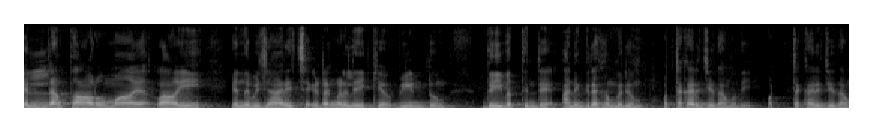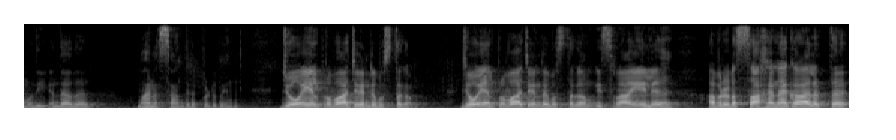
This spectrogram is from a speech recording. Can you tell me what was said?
എല്ലാം താറുമാറായി എന്ന് വിചാരിച്ച ഇടങ്ങളിലേക്ക് വീണ്ടും ദൈവത്തിന്റെ അനുഗ്രഹം വരും. ഒറ്റ കാര്യം ചെയ്താൽ മതി ഒറ്റ കാര്യം ചെയ്താൽ മതി. എന്താ അത്? മാനസാന്തരപ്പെടുവിൻ. ജോയൽ പ്രവാചകന്റെ പുസ്തകം. ജോയൽ പ്രവാചകന്റെ പുസ്തകം ഇസ്രായേൽ അവരുടെ സഹനകാലത്ത്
